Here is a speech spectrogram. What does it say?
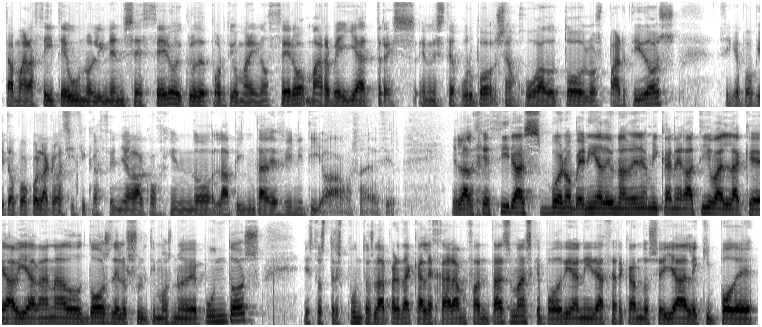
Tamaraceite 1, Linense 0 y Club Deportivo Marino 0, Marbella 3. En este grupo se han jugado todos los partidos, así que poquito a poco la clasificación ya va cogiendo la pinta definitiva, vamos a decir. El Algeciras, bueno, venía de una dinámica negativa en la que había ganado dos de los últimos nueve puntos estos tres puntos, la verdad, que alejarán fantasmas que podrían ir acercándose ya al equipo de,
